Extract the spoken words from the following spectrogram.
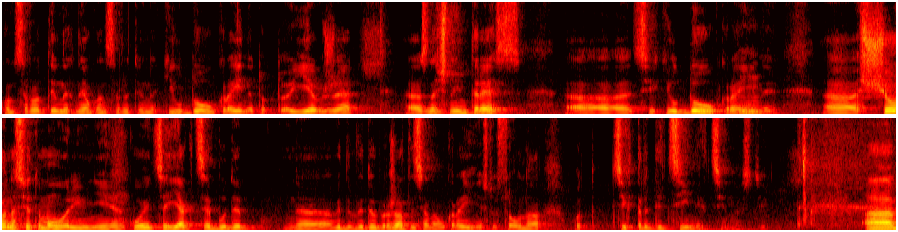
консервативних, неоконсервативних кіл до України. Тобто є вже значний інтерес цих кіл до України. Е, Що на світовому рівні коїться, як це буде е, відображатися на Україні стосовно от цих традиційних цінностей? Е,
